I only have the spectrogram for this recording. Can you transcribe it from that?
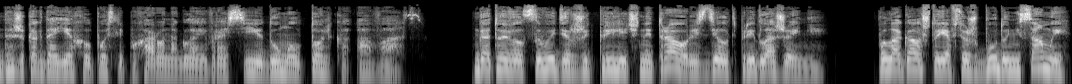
Даже когда ехал после похорон Аглаи в Россию, думал только о вас. Готовился выдержать приличный траур и сделать предложение. Полагал, что я все ж буду не самой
